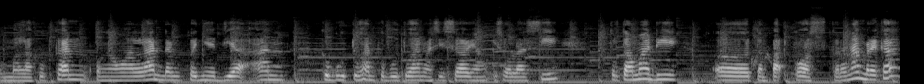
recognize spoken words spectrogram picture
melakukan pengawalan dan penyediaan kebutuhan-kebutuhan mahasiswa yang isolasi terutama di eh, tempat kos karena mereka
